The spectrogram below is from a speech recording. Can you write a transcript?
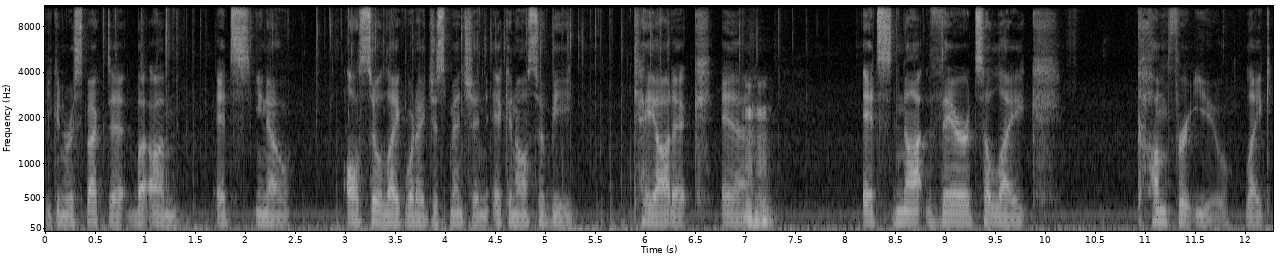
You can respect it, but um it's, you know, also like what I just mentioned, it can also be chaotic and mm-hmm. it's not there to like comfort you. Like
